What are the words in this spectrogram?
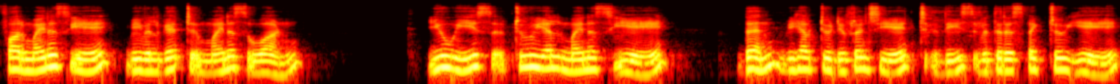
For minus A, we will get minus 1. U is 2L minus A. Then we have to differentiate this with respect to A.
